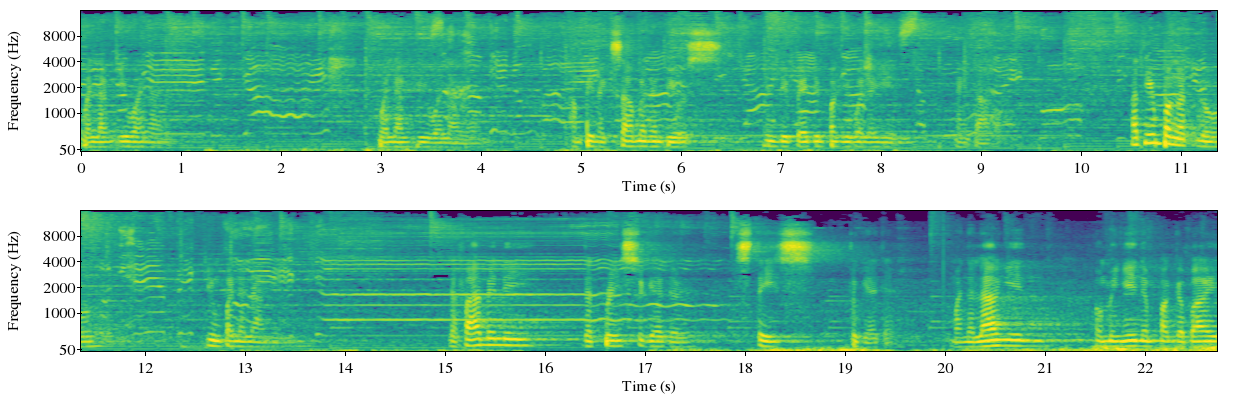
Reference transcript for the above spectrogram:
Walang iwanan. Walang hiwalayan. Ang pinagsama ng Diyos, hindi pwedeng pag-iwalayin ng tao. At yung pangatlo, yung panalangin. The family that prays together stays together. Manalangin, humingi ng paggabay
